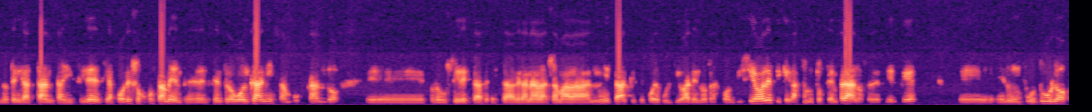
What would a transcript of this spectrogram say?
no tenga tanta incidencia. Por eso justamente desde el centro Volcani están buscando producir esta, esta granada llamada neta que se puede cultivar en otras condiciones y que da frutos tempranos, es decir que en un futuro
